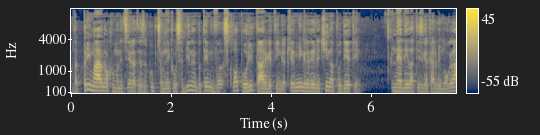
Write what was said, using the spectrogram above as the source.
da primarno komunicirate z kupcem neko vsebino in potem v sklopu retargetinga, kjer mi grede večina podjetij ne dela tistega, kar bi mogla,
